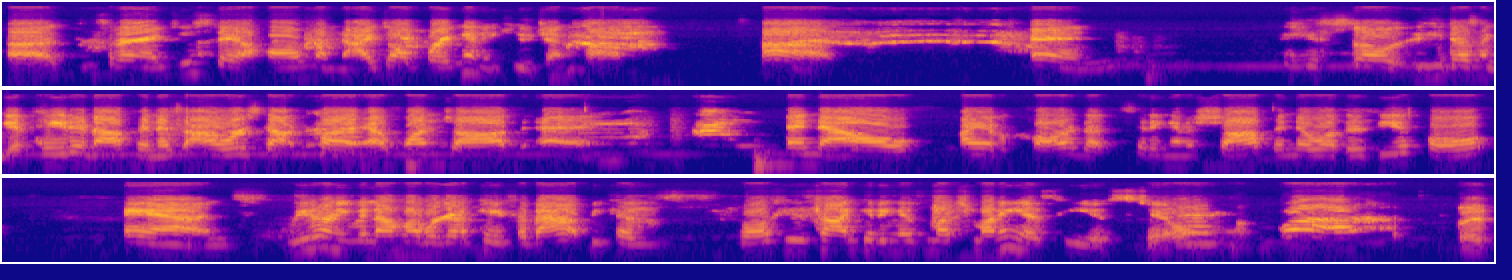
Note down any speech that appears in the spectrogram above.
Uh, considering I do stay at home and I don't bring in a huge income, um, and he still he doesn't get paid enough, and his hours got cut at one job, and and now I have a car that's sitting in a shop and no other vehicle, and we don't even know how we're going to pay for that because well, he's not getting as much money as he used to. But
